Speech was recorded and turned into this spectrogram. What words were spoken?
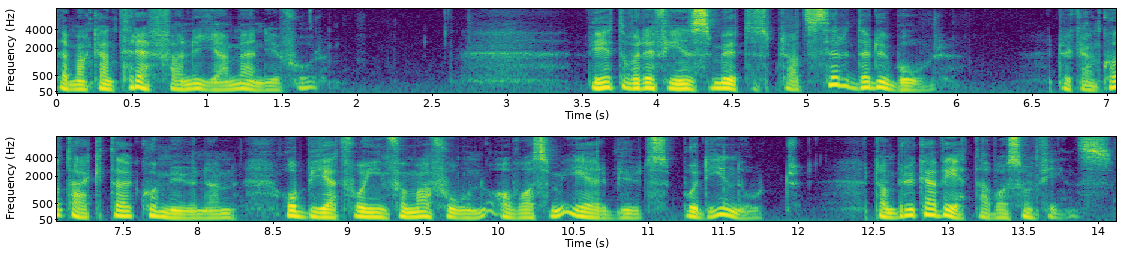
där man kan träffa nya människor. Vet du var det finns mötesplatser där du bor? Du kan kontakta kommunen och be att få information om vad som erbjuds på din ort. De brukar veta vad som finns.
